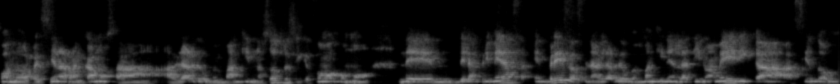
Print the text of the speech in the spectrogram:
cuando recién arrancamos a hablar de Open Banking nosotros y que fuimos como de, las primeras empresas en hablar de Open Banking en Latinoamérica, haciendo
